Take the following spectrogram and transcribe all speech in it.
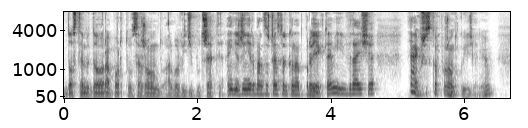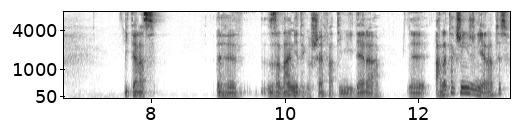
dostęp do raportu zarządu albo widzi budżety, a inżynier bardzo często tylko nad projektem i wydaje się, jak wszystko w porządku idzie, nie? I teraz e, zadanie tego szefa, team lidera, e, ale także inżyniera, to jest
